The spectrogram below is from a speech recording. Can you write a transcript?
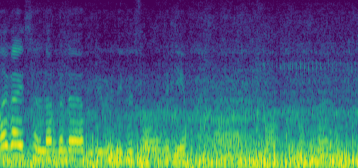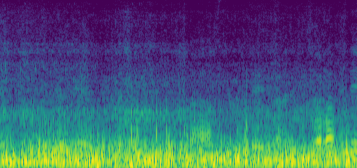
ഹായ് ഗായ്സ് എല്ലാവർക്കും എന്റെ പുതിയ വീട്ടിലേക്ക് സ്വാഗതം. പിന്നെയും ലാസ്റ്റ് വീട്ടിലെ അതായത് മിസോറാമിന്റെ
